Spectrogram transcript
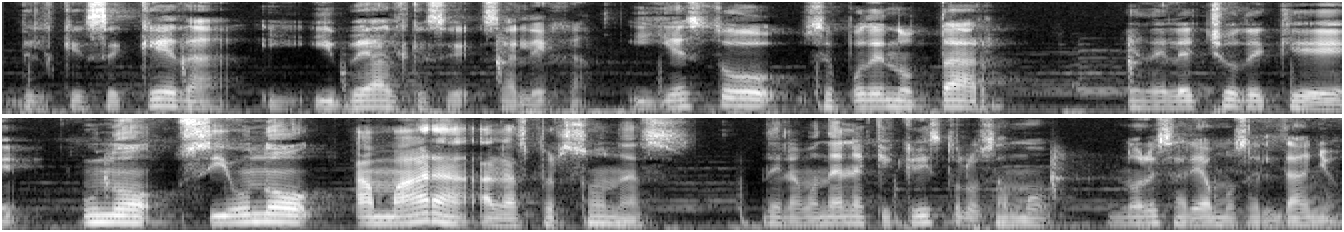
del que se queda y, y ve al que se, se aleja. Y esto se puede notar en el hecho de que uno, si uno amara a las personas de la manera en la que Cristo los amó, no les haríamos el daño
